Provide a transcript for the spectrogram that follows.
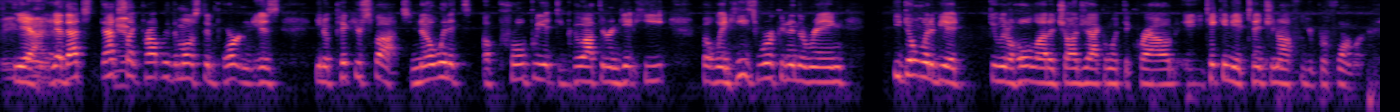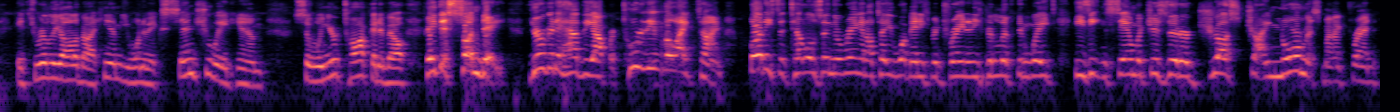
yeah yeah that's that's yeah. like probably the most important is you know pick your spots. Know when it's appropriate to go out there and get heat but when he's working in the ring you don't want to be a doing a whole lot of jaw jacking with the crowd, eh, taking the attention off of your performer. It's really all about him. You want to accentuate him. So when you're talking about, hey, this Sunday, you're going to have the opportunity of a lifetime. Buddy Sotelo's in the ring, and I'll tell you what, man, he's been training, he's been lifting weights, he's eating sandwiches that are just ginormous, my friend.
